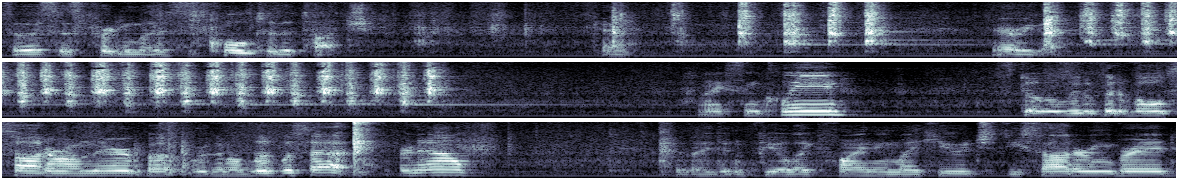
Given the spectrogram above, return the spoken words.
So this is pretty much this is cool to the touch. Okay. There we go. Nice and clean. Still a little bit of old solder on there, but we're going to live with that for now. Because I didn't feel like finding my huge desoldering braid.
